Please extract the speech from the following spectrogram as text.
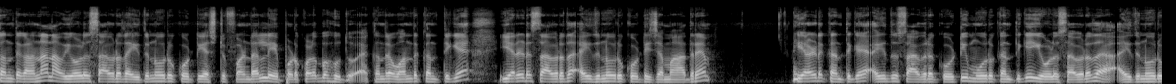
ಕಂತುಗಳನ್ನು ನಾವು ಏಳು ಸಾವಿರದ ಐದುನೂರು ಕೋಟಿಯಷ್ಟು ಫಂಡಲ್ಲಿ ಪಡ್ಕೊಳ್ಬಹುದು. ಯಾಕಂದರೆ ಒಂದು ಕಂತಿಗೆ ಎರಡು ಸಾವಿರದ ಐದುನೂರು ಕೋಟಿ ಜಮಾ ಆದರೆ ಎರಡು ಕಂತಿಗೆ ಐದು ಸಾವಿರ ಕೋಟಿ, ಮೂರು ಕಂತಿಗೆ ಏಳು ಸಾವಿರದ ಐದುನೂರು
